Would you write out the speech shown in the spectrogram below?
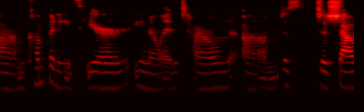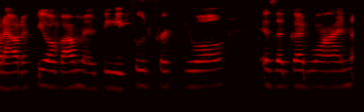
um, companies here, you know, in town. Um, just to shout out a few of them, it would be Food for Fuel is a good one.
